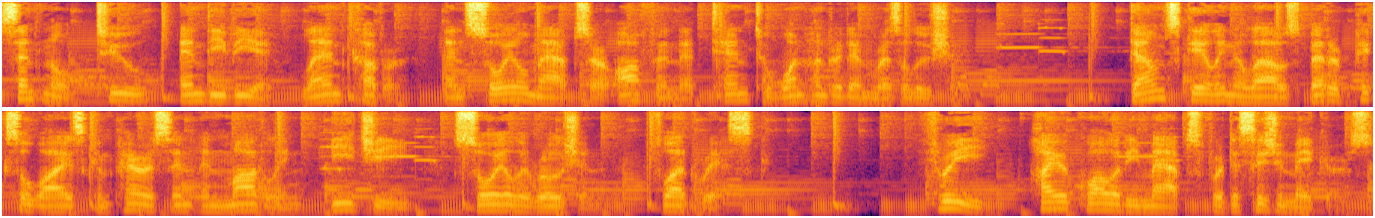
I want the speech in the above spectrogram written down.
Sentinel-2, NDVI, land cover, and soil maps are often at 10 to 100 m resolution. Downscaling allows better pixel-wise comparison and modeling, e.g., soil erosion, flood risk. 3. Higher quality maps for decision makers.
